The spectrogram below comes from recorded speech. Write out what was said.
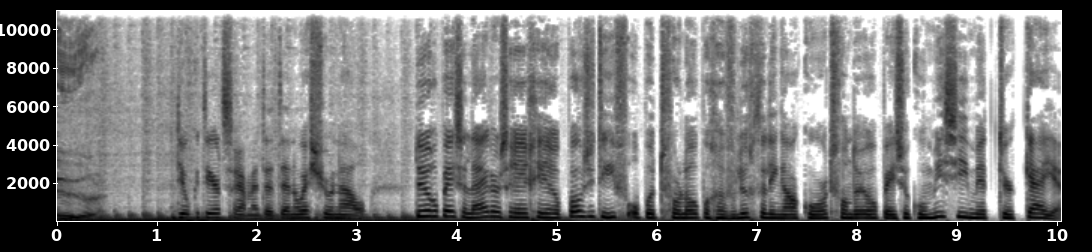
uur. Dielke met het NOS-journaal. De Europese leiders reageren positief op het voorlopige vluchtelingenakkoord van de Europese Commissie met Turkije.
